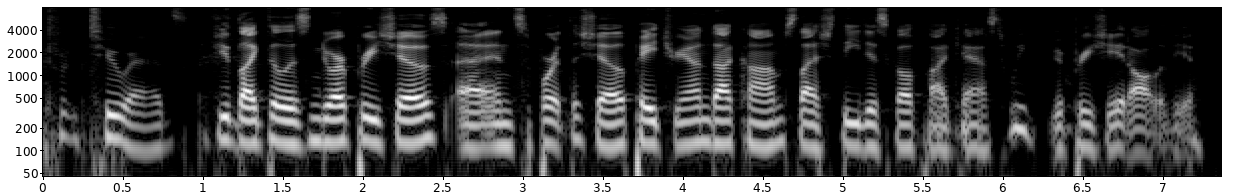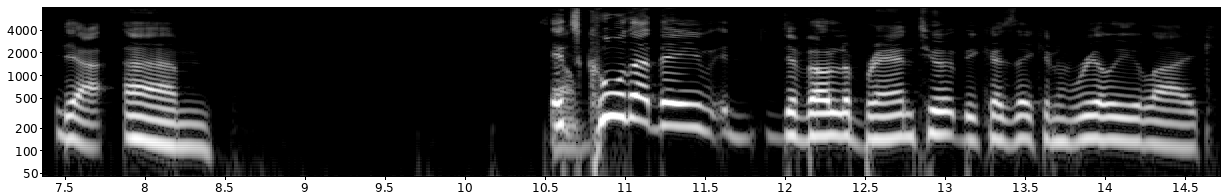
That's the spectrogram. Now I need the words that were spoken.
two ads. if you'd like to listen to our pre-shows uh, and support the show, patreon.com slash the disc golf podcast. We appreciate all of you. Yeah. Um, So, It's cool that they devoted a brand to it because they can really like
